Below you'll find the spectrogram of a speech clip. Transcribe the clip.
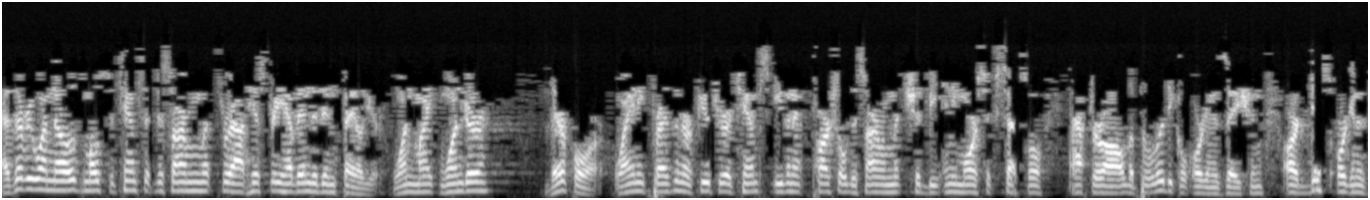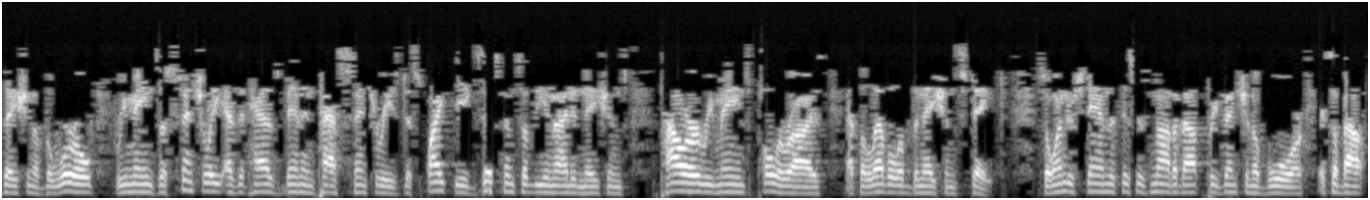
As everyone knows, most attempts at disarmament throughout history have ended in failure. One might wonder Therefore, why any present or future attempts, even at partial disarmament, should be any more successful? After all, the political organization or disorganization of the world remains essentially as it has been in past centuries. Despite the existence of the United Nations, power remains polarized at the level of the nation state. So understand that this is not about prevention of war, it's about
